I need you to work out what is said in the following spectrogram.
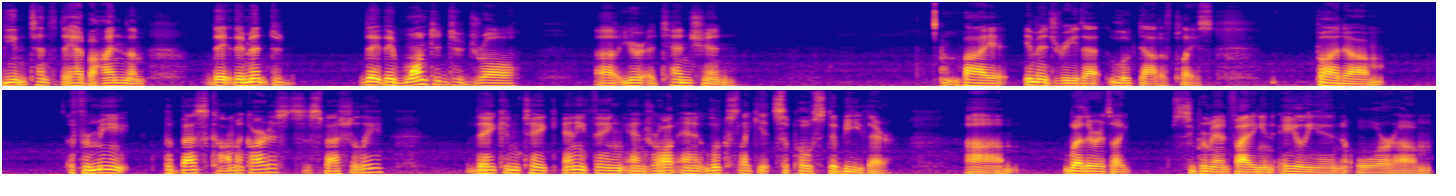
the intent that they had behind them. They they meant to, they they wanted to draw uh, your attention by imagery that looked out of place, but um, for me, the best comic artists, especially, they can take anything and draw it, and it looks like it's supposed to be there. Um, whether it's like Superman fighting an alien or, um,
